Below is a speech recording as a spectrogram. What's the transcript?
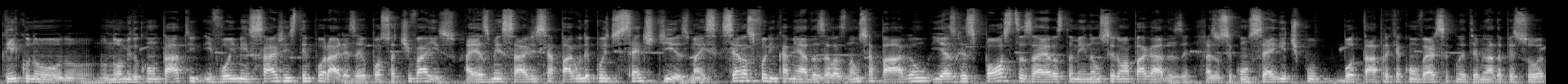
clico no, no, no nome do contato e, e, vou em mensagens temporárias. Aí eu posso ativar isso. Aí as mensagens se apagam depois de sete dias, mas se elas forem encaminhadas, elas não se apagam e as respostas a elas também não serão apagadas. Né? Mas você consegue, tipo, botar para que a conversa com determinada pessoa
